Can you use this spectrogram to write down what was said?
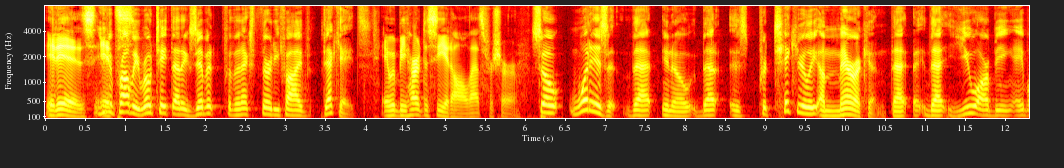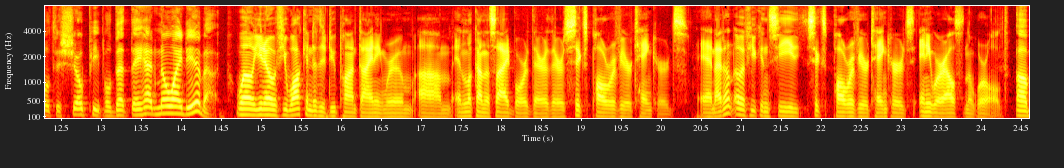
It is. You it's, could probably rotate that exhibit for the next 35 decades. It would be hard to see it all, that's for sure. So, what is it that, you know, that is particularly American that that you are being able to show people that they had no idea about? Well, you know, if you walk into the DuPont dining room um, and look on the sideboard there, there's six Paul Revere tankards. And I don't know if you can see six Paul Revere tankards anywhere else in the world. Uh,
